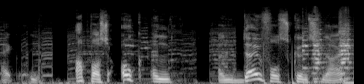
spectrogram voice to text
hij, Ab was ook een, een duivelskunstenaar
